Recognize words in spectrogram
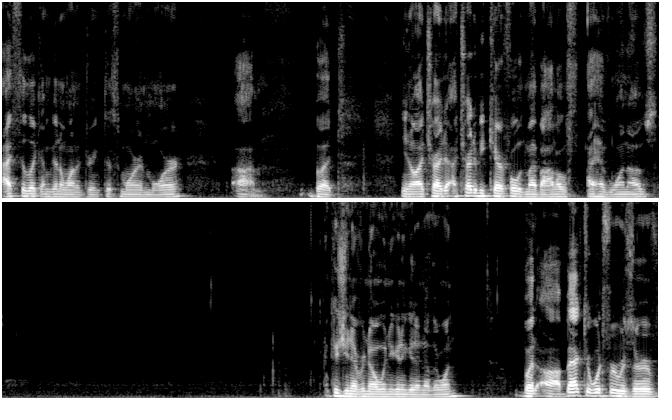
I feel like I'm gonna want to drink this more and more. Um, but you know, I try to I try to be careful with my bottles. I have one ofs because you never know when you're going to get another one. But uh, back to Woodford Reserve,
